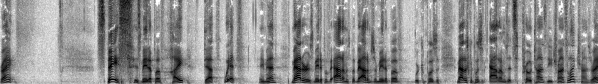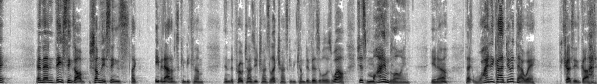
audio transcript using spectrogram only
Right? Space is made up of height, depth, width. Amen? Matter is made up of atoms, but atoms are made up of, we're composed of, matter is composed of atoms. It's protons, neutrons, electrons, right? And then these things all, some of these things, like even atoms can become, and the protons, neutrons, electrons can become divisible as well. It's just mind blowing, you know? That why did God do it that way? Because He's God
